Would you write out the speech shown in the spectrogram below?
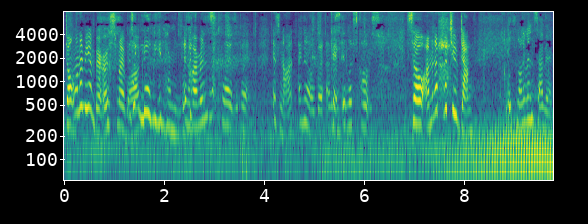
don't want to be embarrassed for my vlog. There's like nobody in Harmon's. In Harmon's? It's not closed, but It's not. I know, but um, Okay. it looks closed. So I'm gonna put you down. It's not even seven.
